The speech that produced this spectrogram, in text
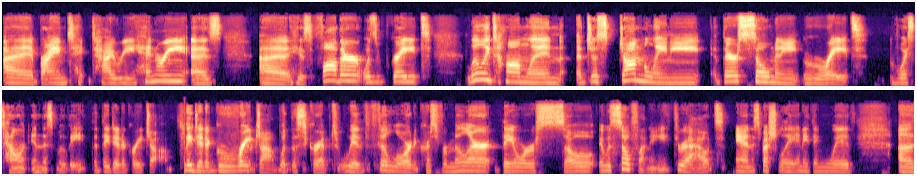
Uh, Brian T- Tyree Henry as uh, his father was great. Lily Tomlin, uh, just John Mulaney. There's so many great voice talent in this movie that they did a great job. They did a great job with the script with Phil Lord and Christopher Miller. They were so it was so funny throughout, and especially anything with uh,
